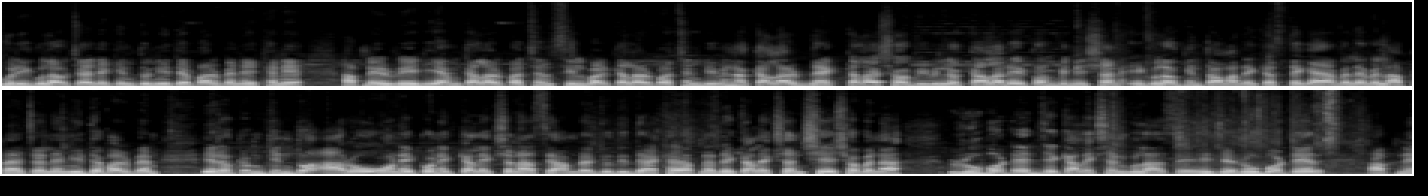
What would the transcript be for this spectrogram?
ঘড়িগুলাও চাইলে কিন্তু নিতে পারবেন। এখানে আপনি রেডিয়াম কালার পাচ্ছেন সিলভার কালার পাচ্ছেন, বিভিন্ন কালার ব্ল্যাক কালার সহ বিভিন্ন কালারের কম্বিনেশান এগুলোও কিন্তু আমাদের কাছ থেকে অ্যাভেলেবেল আপনারা চাইলে নিতে পারবেন। এরকম কিন্তু আরও অনেক অনেক কালেকশন আছে। আমরা যদি দেখাই আপনাদের কালেকশন শেষ হবে না রোবটের যে কালেকশানগুলো আছে, এই যে রোবটের আপনি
